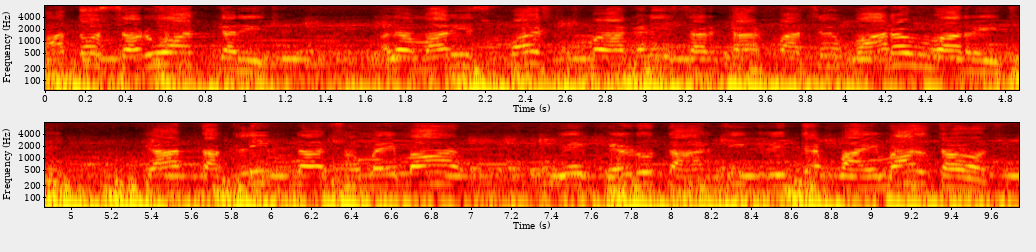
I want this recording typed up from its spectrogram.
આ તો શરૂઆત કરી છે. અને અમારી સ્પષ્ટ માગણી સરકાર પાસે વારંવાર રહી છે કે આ તકલીફના સમયમાં જે ખેડૂત આર્થિક રીતે પાયમાલ થયો છે,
